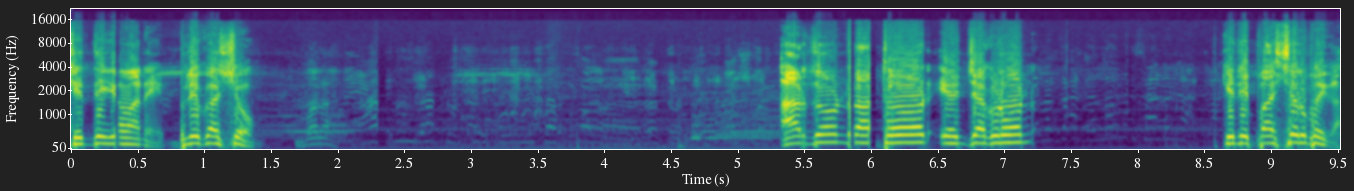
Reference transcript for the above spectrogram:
सिद्धी गव्हाणे ब्ल्यू काश्योम अर्जुन राठोड यांच्याकडून किती? पाचशे रुपये का?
